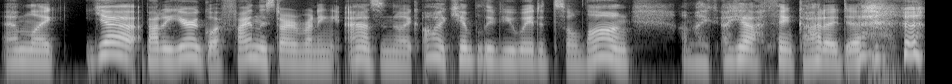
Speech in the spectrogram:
And i'm like yeah about a year ago i finally started running ads. And they're like oh i can't believe you waited so long. I'm like oh yeah thank god i did.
